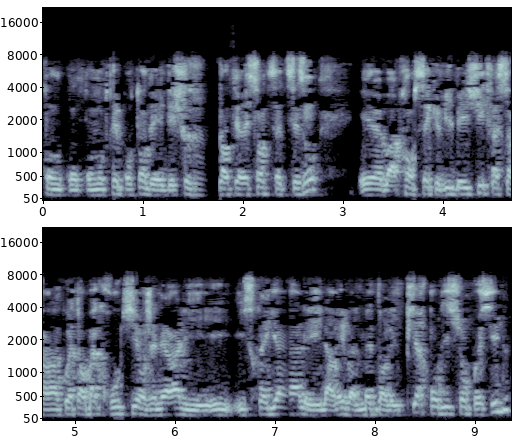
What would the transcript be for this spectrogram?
qu'on qu'on montré pourtant des, des choses intéressantes cette saison. Et bah, après, on sait que Belichick, face à un quarterback rookie, en général, il, il, se régale et il arrive à le mettre dans les pires conditions possibles.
